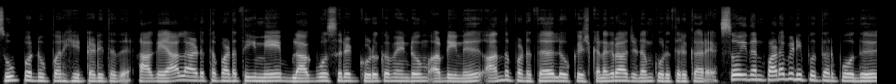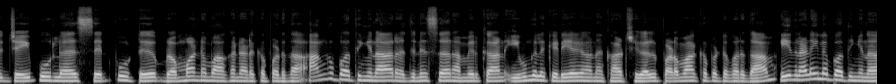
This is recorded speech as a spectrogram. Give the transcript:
சூப்பர் டூப்பர் ஹிட் அடித்தது. ஆகையால் அடுத்த படத்தையுமே பிளாக் போஸ்டர் கொடுக்க வேண்டும் அப்படின்னு அந்த படத்தை லோகேஷ் கனகராஜிடம் கொடுத்திருக்காரு. ஸோ இதன் படப்பிடிப்பு தற்போது ஜெய்ப்பூர்ல செட் போட்டு பிரம்மாண்டமாக நடக்கப்படுதா அங்க பாத்தீங்கன்னா ரஜினி சார் அமீர் கான் இவங்களுக்கு இடையேயான காட்சிகள் படமாக்கப்பட்டு வருதாம். இந்த நிலையில பாத்தீங்கன்னா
